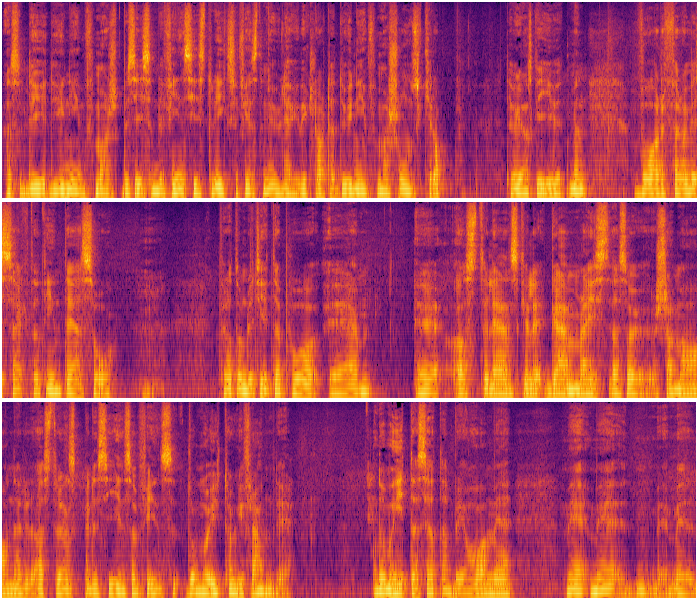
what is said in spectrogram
Alltså det, är, det är en information, precis som det finns historik så finns det nuläge. Det är klart att du är en informationskropp. Det är ganska givet. Men varför har vi sagt att det inte är så? För att om du tittar på eh, eh österländska, gamla alltså shamaner, österländsk medicin som finns, de har ju tagit fram det. De har hittat sätt att bli av med, med, med, med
